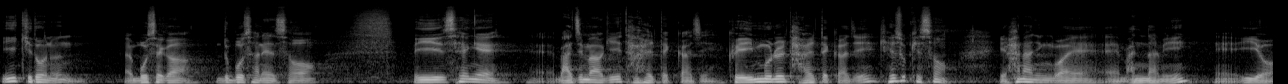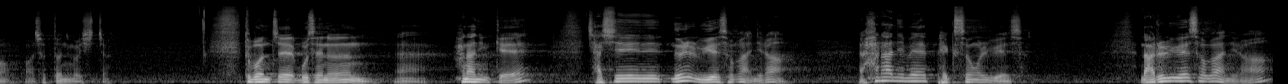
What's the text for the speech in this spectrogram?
이 기도는 모세가 느보산에서 이 생의 마지막이 다할 때까지 그의 임무를 다할 때까지 계속해서 하나님과의 만남이 이어졌던 것이죠. 두 번째 모세는 하나님께 자신을 위해서가 아니라 하나님의 백성을 위해서 나를 위해서가 아니라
